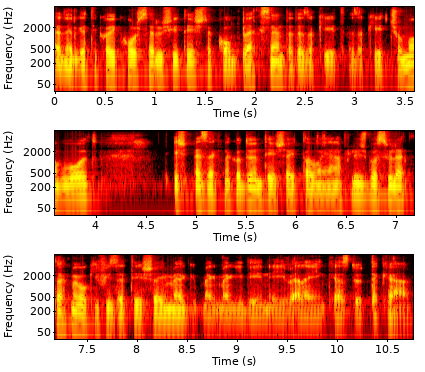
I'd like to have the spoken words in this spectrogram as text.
energetikai korszerűsítésre komplexen, tehát ez a két, ez a két csomag volt, és ezeknek a döntései tavaly áprilisban születtek, meg a kifizetései meg, meg, meg idén év elején kezdődtek el.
